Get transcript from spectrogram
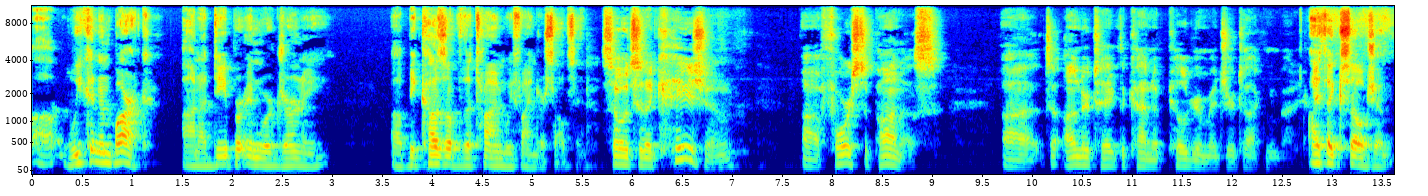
uh, we can embark on a deeper inward journey uh, because of the time we find ourselves in. So it's an occasion uh, forced upon us uh, to undertake the kind of pilgrimage you're talking about. Here. I think so, Jim.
